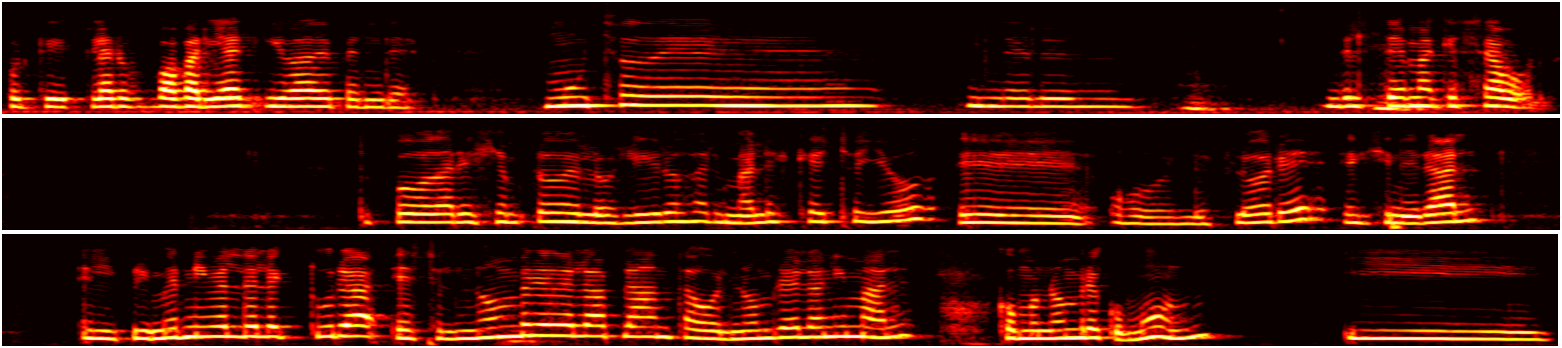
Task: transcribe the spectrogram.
porque claro, va a variar y va a depender mucho de, del, del tema que se aborda. Puedo dar ejemplo de los libros de animales que he hecho yo eh, o el de flores. En general, el primer nivel de lectura es el nombre de la planta o el nombre del animal como nombre común y,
